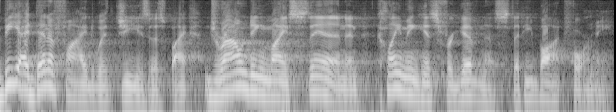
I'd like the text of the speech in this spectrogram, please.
be identified with Jesus by drowning my sin and claiming his forgiveness that he bought for me.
